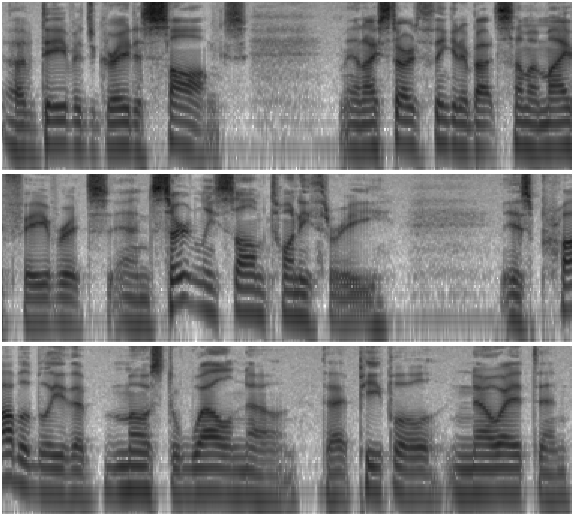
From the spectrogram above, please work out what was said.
of David's greatest songs. And I started thinking about some of my favorites, and certainly Psalm 23 is probably the most well known, that people know it and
